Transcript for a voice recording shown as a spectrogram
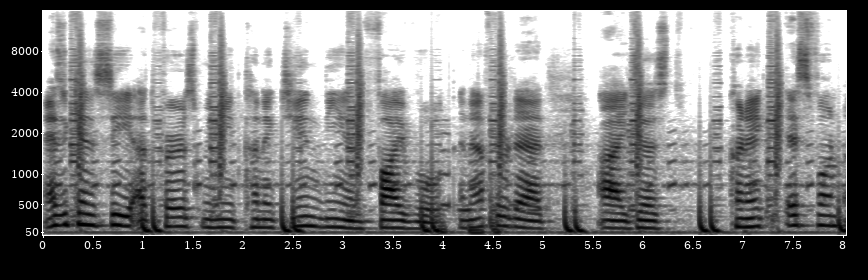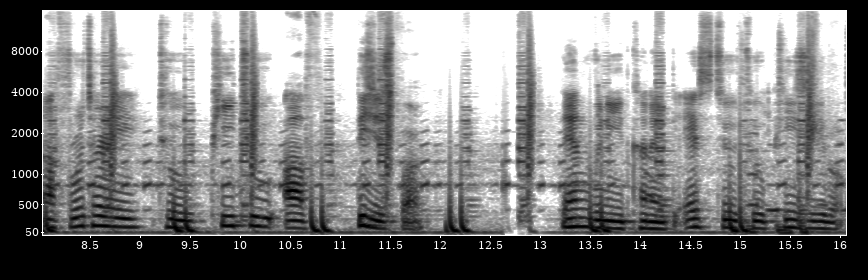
As you can see at first we need connect GND and 5 volt and after that I just connect S1 of rotary to P2 of DigiSpark. Then we need connect S2 to P0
